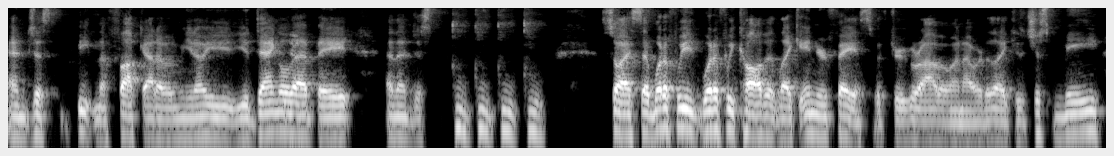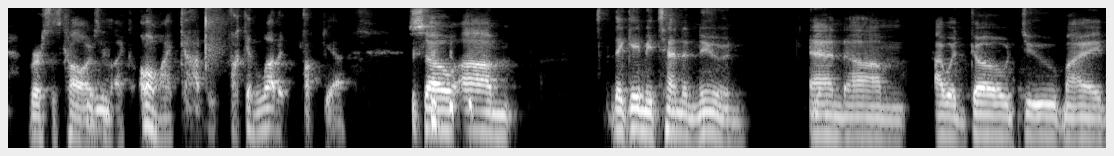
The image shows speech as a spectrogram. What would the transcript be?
and just beating the fuck out of them. You know, you you dangle yeah. that bait and then just. So I said, what if we what if we called it like in your face with Drew Garabo and I were like, it's just me versus callers mm-hmm. and like, oh my god, we fucking love it, fuck yeah. So um, they gave me ten to noon, and um, I would go do my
